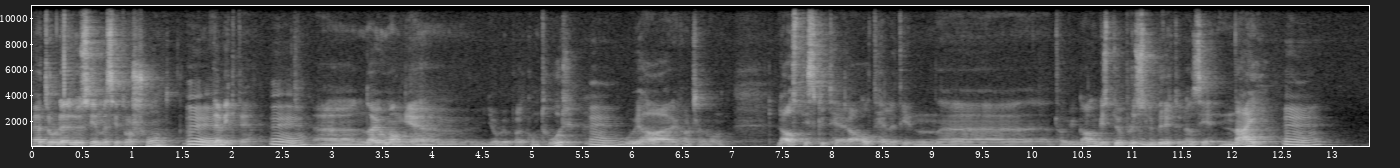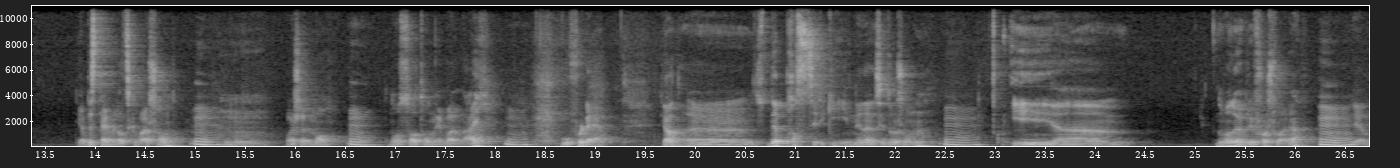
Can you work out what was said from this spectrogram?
Jeg tror det du sier med situasjon, det er viktig. Eh, Nå er jo mange jobber på et kontor hvor vi har kanskje noen La oss diskutere alt hele tiden. eh. Hvis du plutselig bryter ned og sier nei Jeg bestemmer at det skal være sånn. Hva skjedde nå? Nå sa Tonje bare nei. Hvorfor det? Ja, eh, det passer ikke inn i den situasjonen. I eh, når man øver i Forsvaret igjen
